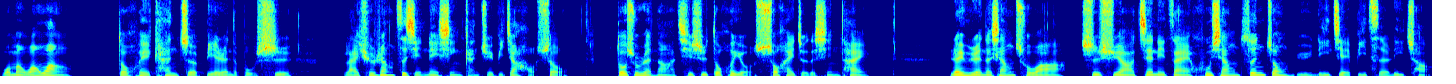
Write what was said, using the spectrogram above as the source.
我们往往都会看着别人的不是，来去让自己内心感觉比较好受。多数人啊，其实都会有受害者的心态。人与人的相处啊，是需要建立在互相尊重与理解彼此的立场，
